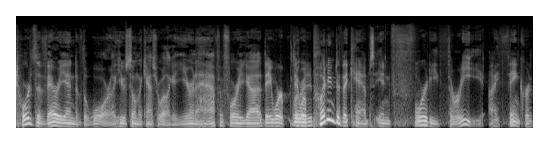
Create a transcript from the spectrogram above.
towards the very end of the war. Like he was still in the camps for what, like a year and a half before he got. They were they were put into the camps in 43, I think, or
